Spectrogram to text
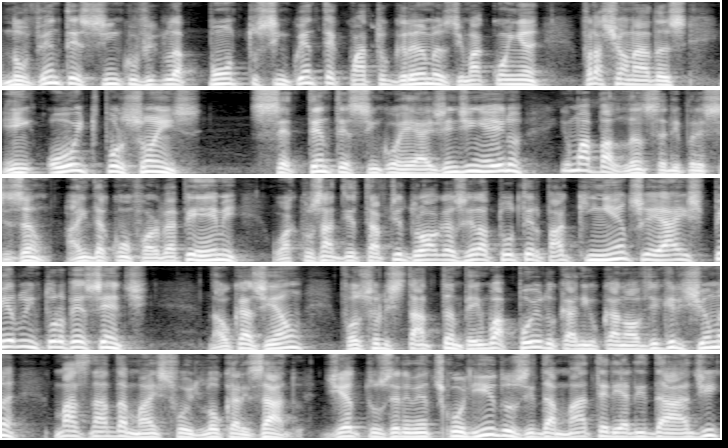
95,54 gramas de maconha fracionadas em oito porções, 75 reais em dinheiro e uma balança de precisão. Ainda conforme a PM, o acusado de tráfico de drogas relatou ter pago 500 reais pelo entorpecente. Na ocasião, foi solicitado também o apoio do Canil K9 de Criciúma, mas nada mais foi localizado. Diante dos elementos colhidos e da materialidade,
